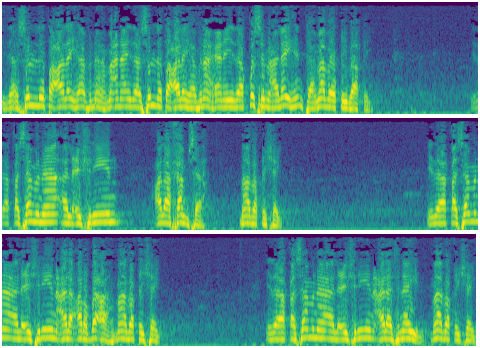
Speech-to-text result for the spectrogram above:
إذا سلط عليه أفناه معنى إذا سلط عليه أفناه يعني إذا قسم عليه انتهى ما بقي باقي. إذا قسمنا العشرين على خمسة ما بقي شيء. إذا قسمنا العشرين على أربعة ما بقي شيء. إذا قسمنا العشرين على اثنين ما بقي شيء.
